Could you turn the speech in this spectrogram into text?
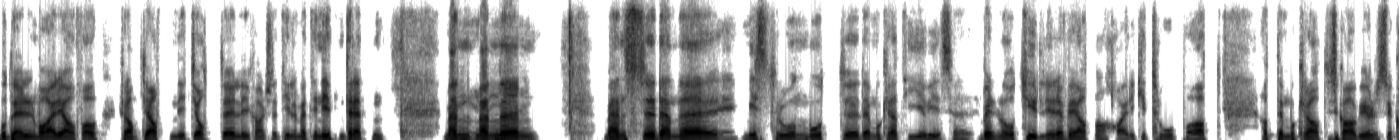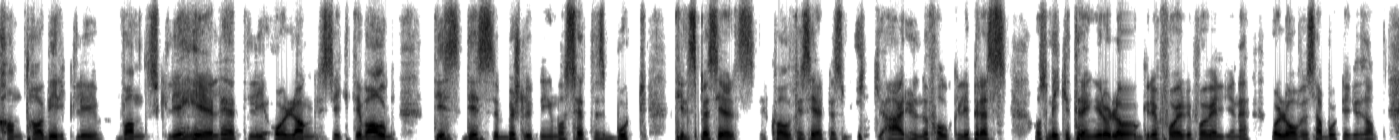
modellen var iallfall fram til 1898, eller kanskje til og med til 1913. Men, men uh, mens denne mistroen mot eh, demokratiet viser vel nå tydeligere ved at man har ikke tro på at, at demokratiske avgjørelser kan ta virkelig vanskelige, helhetlige og langsiktige valg. Disse, disse beslutningene må settes bort til spesielt kvalifiserte som ikke er under folkelig press, og som ikke trenger å logre for, for velgerne og love seg bort. ikke sant?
